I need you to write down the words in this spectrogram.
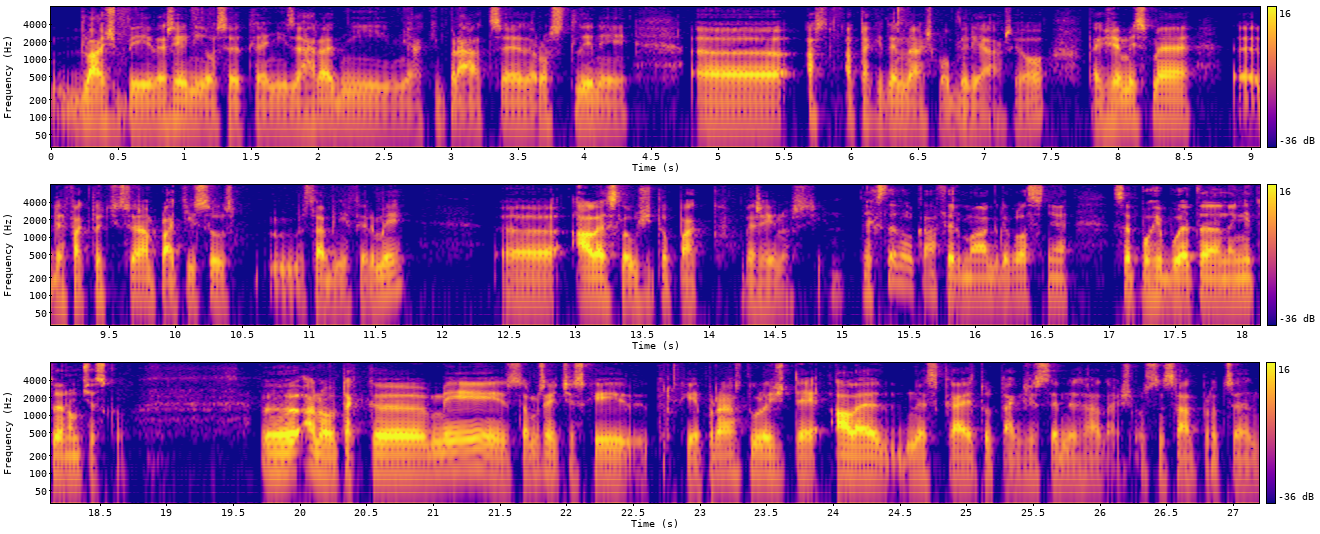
dlažby, veřejné osvětlení, zahradní, nějaký práce, rostliny e, a, a taky ten náš mobiliář. Jo? Takže my jsme de facto ti, co nám platí, jsou stavební firmy, Eh, ale slouží to pak veřejnosti. Jak jste velká firma, kde vlastně se pohybujete, není to jenom Česko? Eh, ano, tak eh, my samozřejmě český trh je pro nás důležitý, ale dneska je to tak, že 70 až 80%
